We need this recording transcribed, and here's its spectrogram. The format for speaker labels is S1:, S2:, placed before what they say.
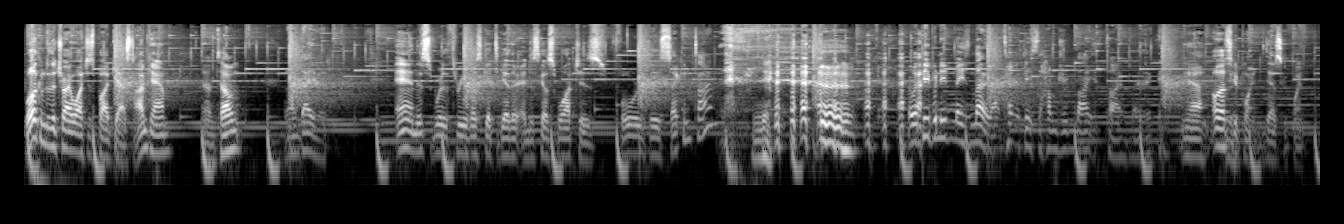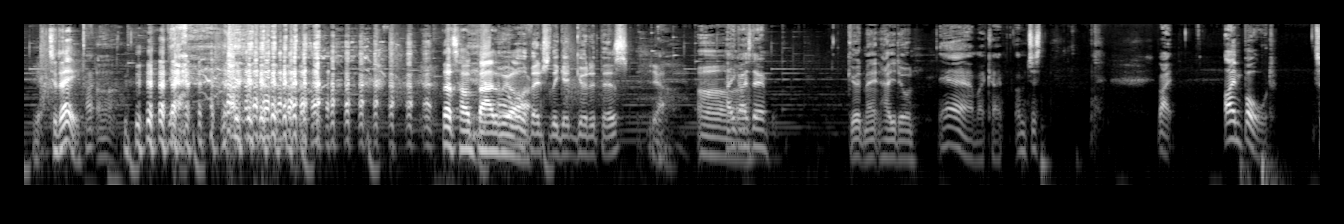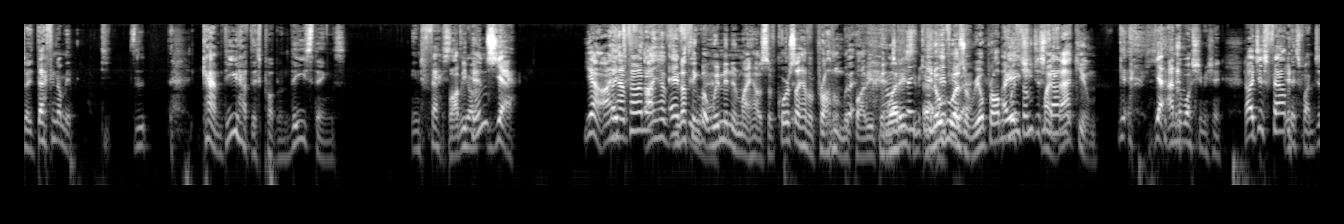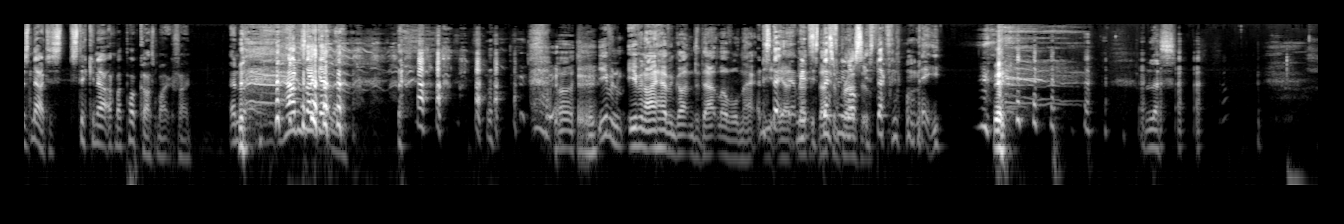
S1: Welcome to the Try Watches podcast. I'm Cam,
S2: I'm Tom.
S3: And I'm David.
S1: and this is where the three of us get together and discuss watches for the second time.
S3: Well, when people need, need to know that technically it's the 109th time. I think.
S1: Yeah. Oh, that's a good point. Yeah, that's a good point.
S2: Yeah. Today. That's how bad we
S1: we'll
S2: are.
S1: eventually get good at this.
S2: Yeah.
S1: Uh,
S3: How you guys doing?
S1: Good, mate. How you doing?
S3: Yeah, I'm okay. I'm just right. I'm bored, so definitely. not me. Cam, do you have this problem? These things infest
S1: Bobby
S3: your-
S1: pins?
S3: Yeah.
S1: Yeah, I
S3: They
S1: have. I have nothing but women in my house. Of course, I have a problem with
S3: But
S1: bobby pins.
S2: What is- you
S1: know who has a real problem
S3: I
S1: with them? My
S3: found it-
S1: vacuum.
S3: Yeah, yeah, and the washing machine. Now, I just found this one just now, just sticking out of my podcast microphone. And how does that get there?
S1: Uh, even even I haven't gotten to that level. Na-
S3: And it's, de-
S1: yeah,
S3: I mean,
S1: that's,
S3: it's
S1: that's
S3: definitely
S1: impressive.
S3: not. It's definitely not me. Unless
